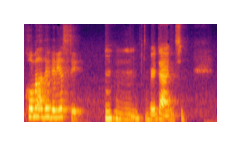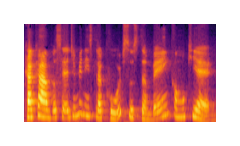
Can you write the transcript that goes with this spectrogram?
como ela deveria ser. Uhum, verdade. Cacá, você administra cursos também? Como que é?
